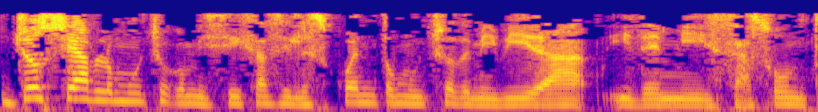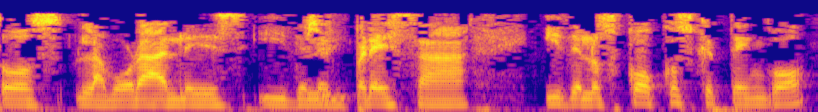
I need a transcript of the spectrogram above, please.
yo sí hablo mucho con mis hijas y les cuento mucho de mi vida y de mis asuntos laborales y de la empresa y de los cocos que tengo.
